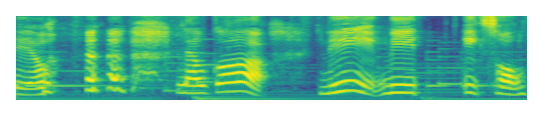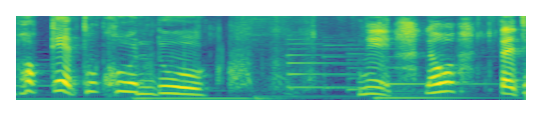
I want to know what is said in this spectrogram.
แล้ว แล้วก็นี่มีอีก2พ็อกเก็ตทุกคนดู นี่แล้วแต่จ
